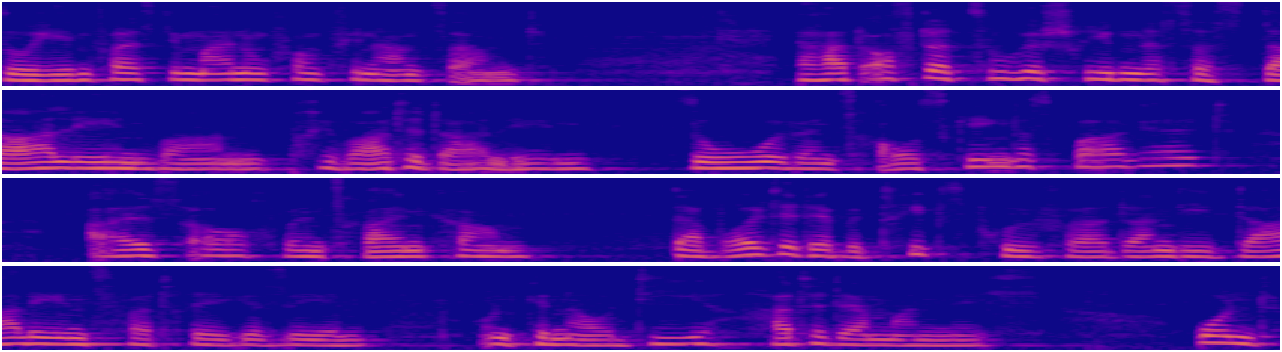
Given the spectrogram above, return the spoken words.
So jedenfalls die Meinung vom Finanzamt. Er hat oft dazu geschrieben, dass das Darlehen waren, private Darlehen. Sowohl wenn es rausging, das Bargeld, als auch wenn es reinkam. Da wollte der Betriebsprüfer dann die Darlehensverträge sehen und genau die hatte der Mann nicht. Und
